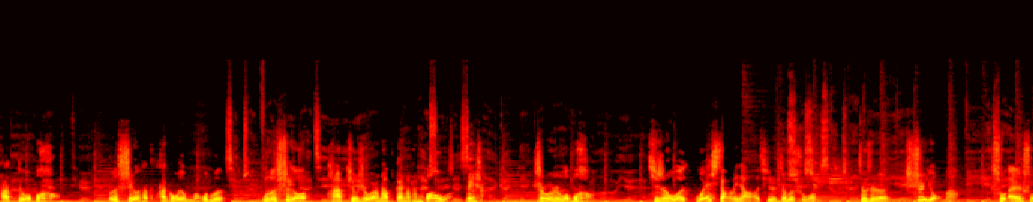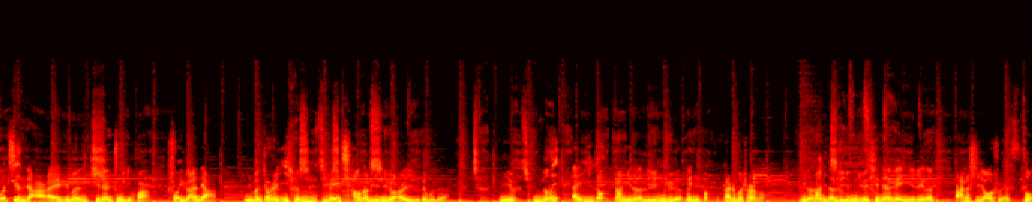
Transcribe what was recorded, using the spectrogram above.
他对我不好。我的室友他他跟我有矛盾，我的室友他平时我让他干啥他不帮我，为啥？是不是我不好？其实我我也想了一下啊，其实这么说，就是室友嘛，说哎说近点儿哎你们天天住一块儿，说远点你们就是一群没墙的邻居而已，对不对？你你能哎要让你的邻居为你干什么事儿吗？你能让你的邻居天天为你这个打个洗脚水送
